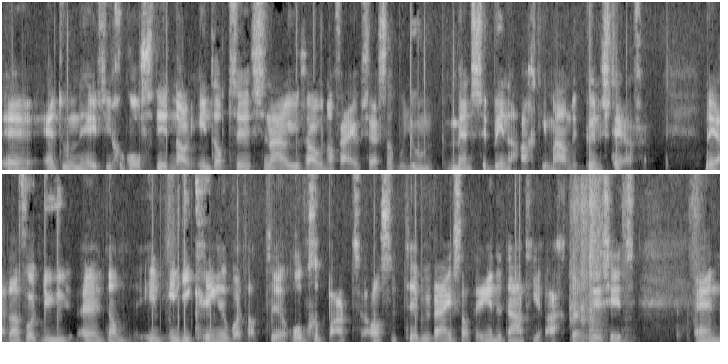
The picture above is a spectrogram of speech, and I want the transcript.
Uh, en toen heeft hij geconstateerd, nou, in dat uh, scenario zouden dan 65 miljoen mensen binnen 18 maanden kunnen sterven. Nou ja, dat wordt nu uh, dan in, in die kringen wordt dat opgepakt als het bewijs dat hij inderdaad hierachter zit. En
